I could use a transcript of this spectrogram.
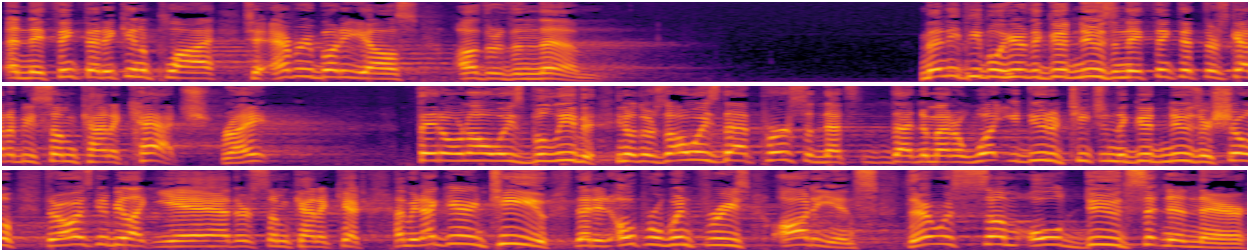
and they think that it can apply to everybody else other than them. Many people hear the good news and they think that there's got to be some kind of catch, right? They don't always believe it. You know, there's always that person that's, that no matter what you do to teach them the good news or show them, they're always going to be like, yeah, there's some kind of catch. I mean, I guarantee you that in Oprah Winfrey's audience, there was some old dude sitting in there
